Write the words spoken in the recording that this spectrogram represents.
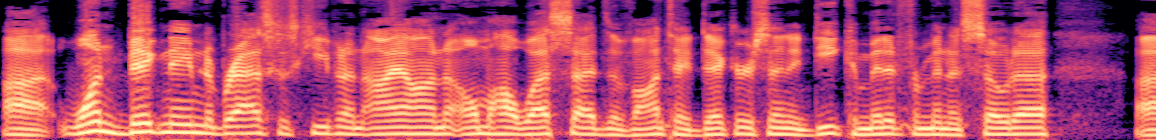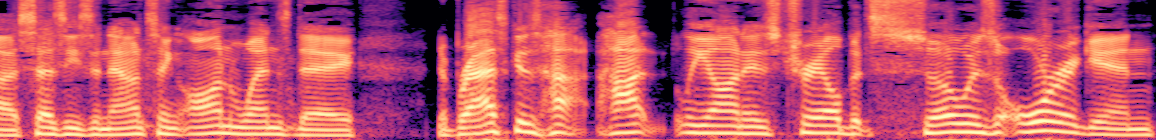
Uh, one big name Nebraska's keeping an eye on Omaha West Side's Avante Dickerson and decommitted from Minnesota. Uh, says he's announcing on Wednesday. Nebraska's hot, hotly on his trail, but so is Oregon.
